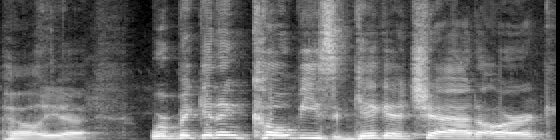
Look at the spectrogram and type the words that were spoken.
Hell yeah. We're beginning Koby's Giga Chad arc.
